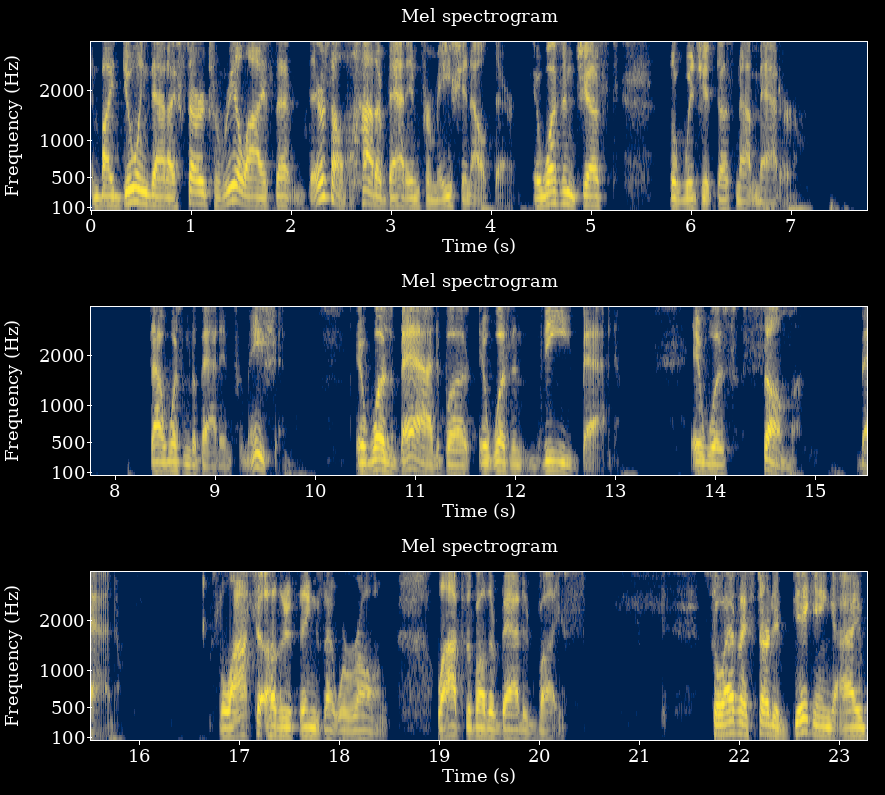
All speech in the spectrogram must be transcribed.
And by doing that, I started to realize that there's a lot of bad information out there. It wasn't just the widget does not matter. That wasn't the bad information. It was bad, but it wasn't the bad. It was some bad. There's lots of other things that were wrong, lots of other bad advice. So as I started digging, I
